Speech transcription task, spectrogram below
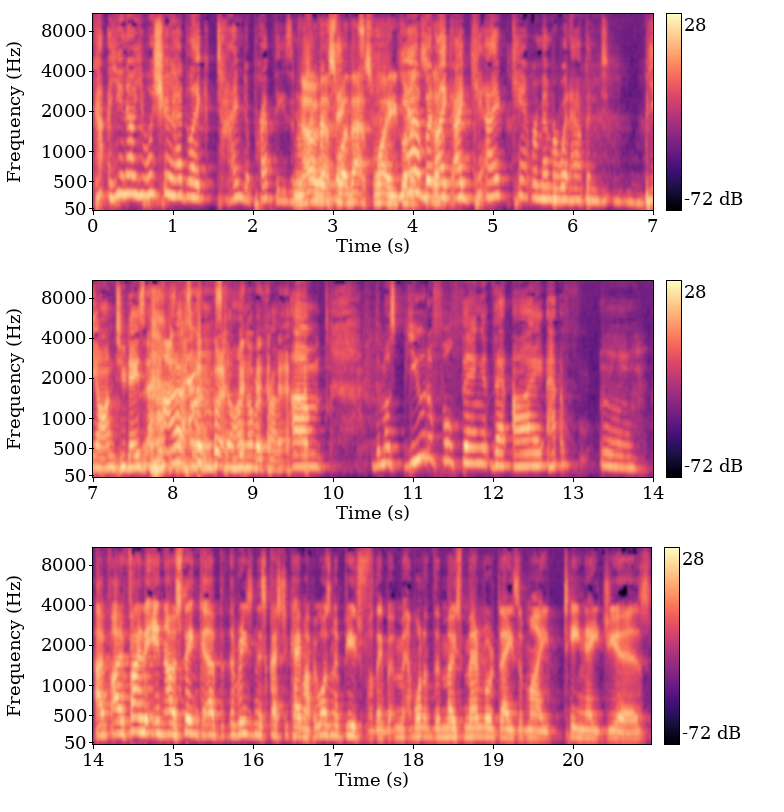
God, you know, you wish you had like time to prep these. And No, that's why- that's why you gotta Yeah, but like I can't, I can't remember what happened beyond two days ago. That's what I'm still hungover from. Um, the most beautiful thing that I have. mm, I, I find it in. I was thinking uh, the reason this question came up. It wasn't a beautiful thing, but m- one of the most memorable days of my teenage years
